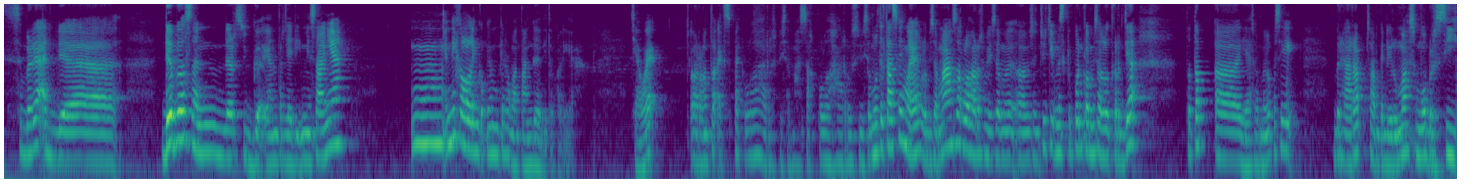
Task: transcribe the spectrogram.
sebenarnya ada double standards juga yang terjadi. Misalnya, hmm, ini kalau lingkupnya mungkin rumah tangga gitu kali ya. Cewek, orang tuh expect lo harus bisa masak, lo harus bisa multitasking lah ya, lo bisa masak, lo harus bisa eh, mesin cuci. Meskipun kalau misalnya lo kerja, tetap eh, ya suami lo pasti berharap sampai di rumah semua bersih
